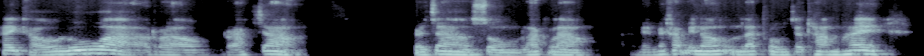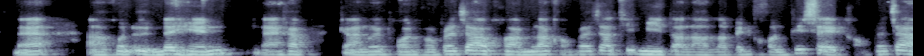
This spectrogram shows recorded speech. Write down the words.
ให้เขารู้ว่าเรารักเจ้า พระเจ้าทรงรักเราเห็นไหมครับพี่น้องและพระองค์จะทำให้นะคนอื่นได้เห็นนะครับ การอวยพรของพระเจ้าความรักของพระเจ้าที่มีต่อเราเราเป็นคนพิเศษของพระเจ้า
